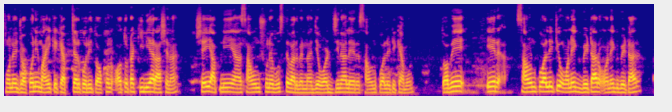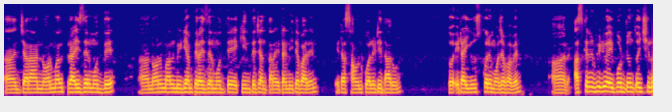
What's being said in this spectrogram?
ফোনে যখনই মাইকে ক্যাপচার করি, তখন অতটা ক্লিয়ার আসে না। সেই আপনি সাউন্ড শুনে বুঝতে পারবেন না যে অরিজিনাল এর সাউন্ড কোয়ালিটি কেমন। তবে এর সাউন্ড কোয়ালিটি অনেক বেটার অনেক বেটার যারা নর্মাল প্রাইজের মধ্যে নর্মাল মিডিয়াম প্রাইজের মধ্যে কিনতে চান, তারা এটা নিতে পারেন। এটা সাউন্ড কোয়ালিটি দারুণ। তো এটা ইউজ করে মজা পাবেন। আর আজকের ভিডিও এই পর্যন্তই ছিল।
